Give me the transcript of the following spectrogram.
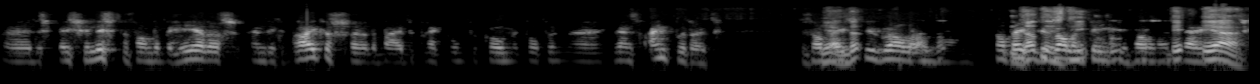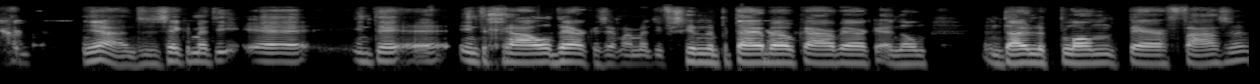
eh, de specialisten van de beheerders en de gebruikers eh, erbij betrekt om te komen tot een gewenst eindproduct. Dus dat Ja, heeft dat- natuurlijk wel een, dat heeft dat natuurlijk wel een tintje van het ja. Ja, dus zeker met die inte- integraal werken, zeg maar, met die verschillende partijen bij elkaar werken en dan een duidelijk plan per fase.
